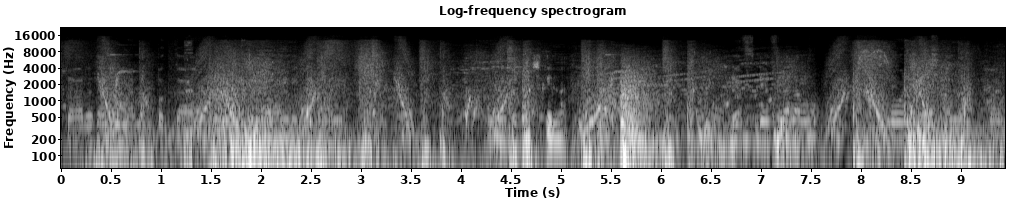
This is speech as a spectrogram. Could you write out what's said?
Tsaka na tayo sumalak pagka nakainig na tayo. Skill na. Def, def na lang muna mas nalakpan.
